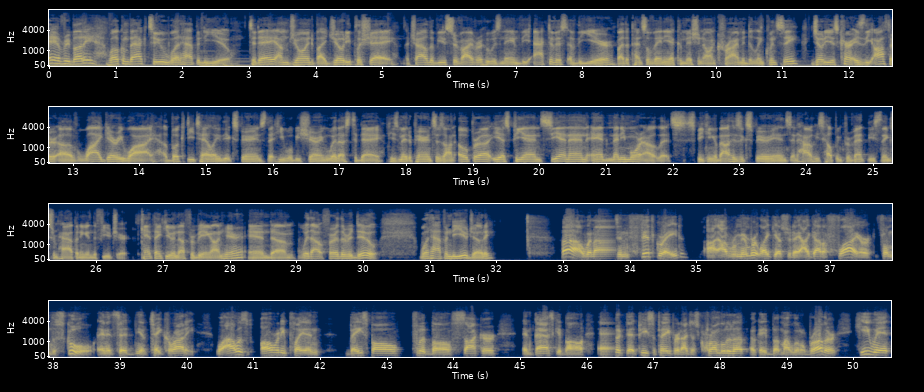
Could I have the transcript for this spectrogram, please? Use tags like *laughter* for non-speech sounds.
Hey, everybody. Welcome back to What Happened to You. Today, I'm joined by Jody Plauché, a child abuse survivor who was named the Activist of the Year by the Pennsylvania Commission on Crime and Delinquency. Jody is, current, is the author of Why Gary Why, a book detailing the experience that he will be sharing with us today. He's made appearances on Oprah, ESPN, CNN, and many more outlets, speaking about his experience and how he's helping prevent these things from happening in the future. Can't thank you enough for being on here. And um, without further ado, what happened to you, Jody? Ah, when I was in fifth grade, I, I remember it like yesterday. I got a flyer from the school and it said, you know, take karate. Well, I was already playing baseball, football, soccer, and basketball. And I took that piece of paper and I just crumbled it up. Okay. But my little brother, he went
